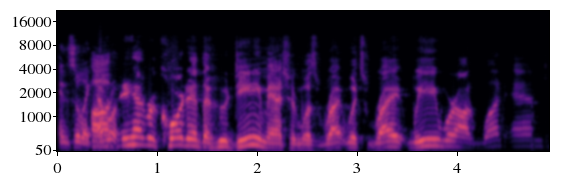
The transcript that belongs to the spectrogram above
And so, like, Uh, everyone, they had recorded the Houdini Mansion was right, which right we were on one end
